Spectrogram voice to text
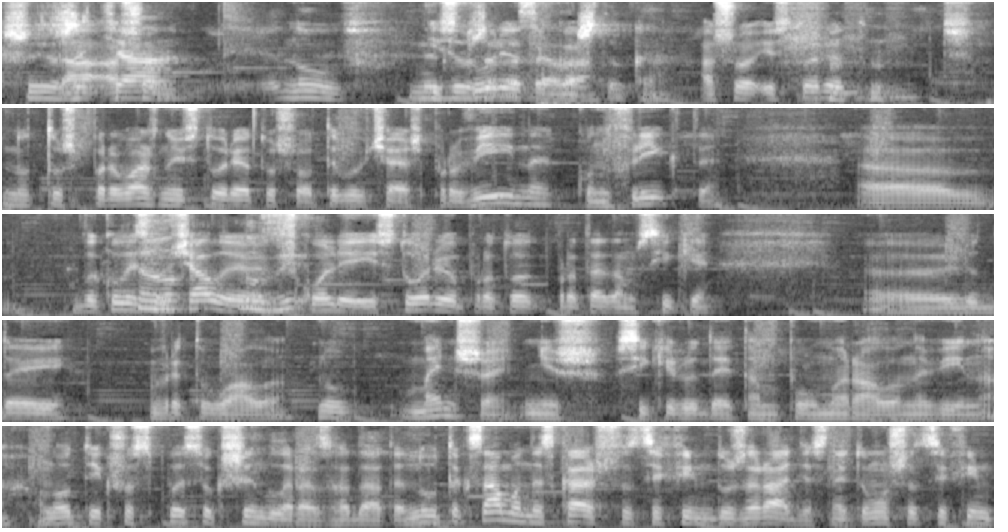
Щось Та, а життя що, ну, не історія весела така. штука. А що історія? ну то ж переважно історія, то що ти вивчаєш про війни, конфлікти. Е, ви колись Ну, вивчали ну, в школі історію про, то, про те, там, скільки е, людей врятувало? Ну, менше, ніж скільки людей там повмирало на війнах. Ну, от якщо список Шиндлера згадати, ну так само не скажеш, що це фільм дуже радісний, тому що це фільм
